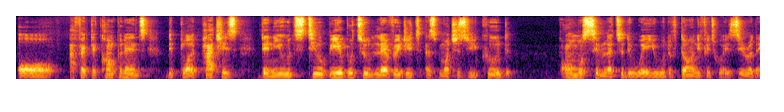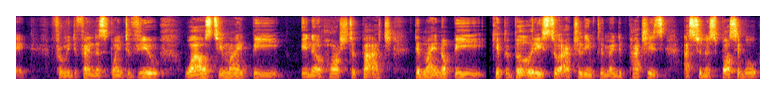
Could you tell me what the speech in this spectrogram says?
or affected components deploy patches, then you would still be able to leverage it as much as you could, almost similar to the way you would have done if it were a zero day. From a defender's point of view, whilst you might be in a hush to patch, there might not be capabilities to actually implement the patches as soon as possible.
